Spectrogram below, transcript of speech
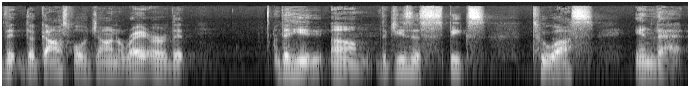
that the Gospel of John, or that that he um, that Jesus speaks to us in that.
